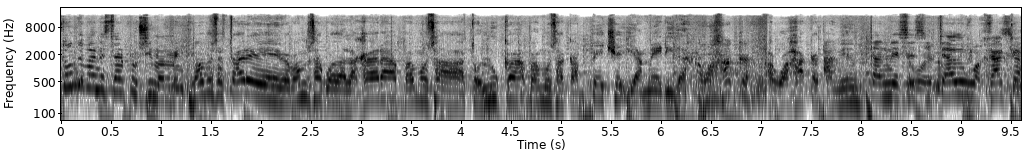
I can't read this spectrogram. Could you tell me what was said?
¿Dónde van a estar próximamente? Vamos a estar, eh, vamos a Guadalajara, vamos a Toluca, vamos a Campeche y a Mérida. A Oaxaca. A Oaxaca también. Tan necesitado Oaxaca.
